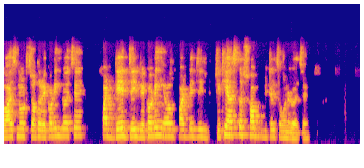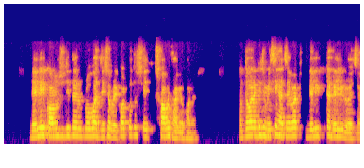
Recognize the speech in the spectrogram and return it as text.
ভয়েস নোটস যত রেকর্ডিং রয়েছে পার ডেট যেই রেকর্ডিং এবং পার ডে যেই চিঠি আসতো সব ডিটেলস ওখানে রয়েছে। ডেইলি কর্মসূচিতে প্রভুপাদ যেসব রেকর্ড করতো সেই সবই থাকে ওখানে। হতে পারে কিছু মিসিং আছে বাট ডেলিটা ডেলি রয়েছে।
